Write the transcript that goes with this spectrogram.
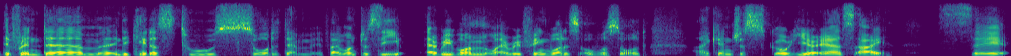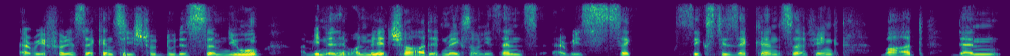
different um, indicators to sort them. If I want to see everyone or everything what is oversold, I can just go here RSI, say every 30 seconds he should do this um, new. I mean, in a one minute chart, it makes only sense every sec 60 seconds, I think. But then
